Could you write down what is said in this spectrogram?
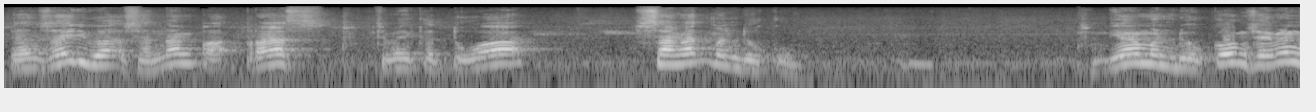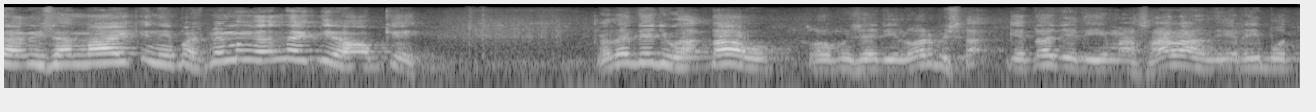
Dan saya juga senang Pak Pras sebagai ketua sangat mendukung. Dia mendukung, saya memang nggak bisa naik ini pas memang nggak naik dia oke. Karena dia juga tahu kalau bisa di luar bisa kita jadi masalah nanti ribut.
